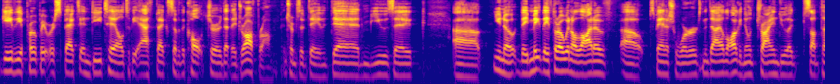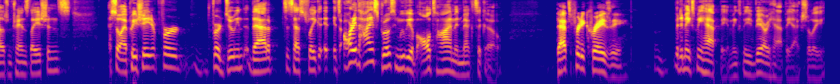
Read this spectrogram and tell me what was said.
gave the appropriate respect and detail to the aspects of the culture that they draw from in terms of Day of the Dead, music. Uh, you know, they make they throw in a lot of uh, Spanish words in the dialogue and don't try and do like subtitles and translations. So I appreciate it for for doing that successfully. It's already the highest grossing movie of all time in Mexico. That's pretty crazy. But it makes me happy. It makes me very happy, actually.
